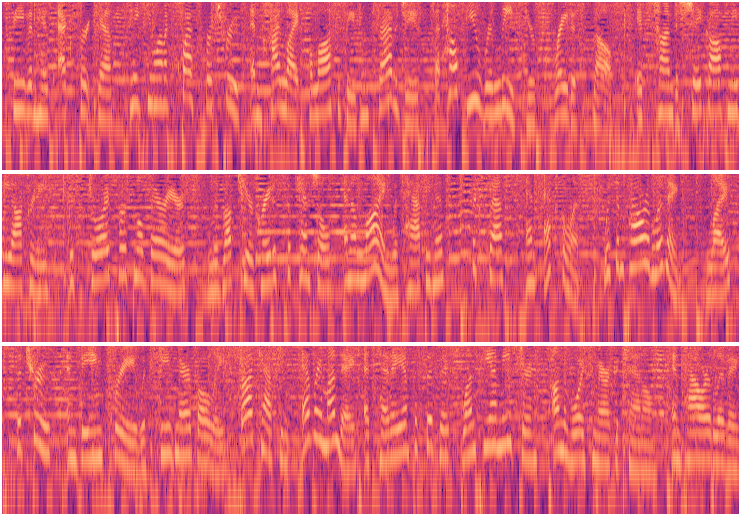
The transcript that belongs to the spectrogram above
Steve and his expert guests take you on a quest for truth and highlight philosophies and strategies that help you release your greatest self. It's time to shake off mediocrity, destroy personal barriers, live up to your greatest potential, and align with happiness, success, and excellence with Empowered Living, Life, the Truth, and Being Free with Steve Maraboli, broadcasting every Monday at 10 a.m. Pacific, 1 p.m. Eastern on the Voice America channel. Empowered Living,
